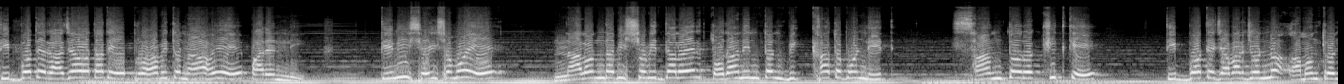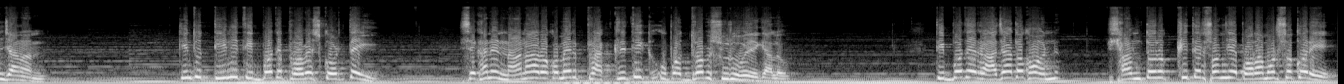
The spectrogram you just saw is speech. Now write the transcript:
তিব্বতের রাজাও তাতে প্রভাবিত না হয়ে পারেননি। তিনি সেই সময়ে নালন্দা বিশ্ববিদ্যালয়ের তদানীন্তন বিখ্যাত পণ্ডিত শান্ত রক্ষিতকে তিব্বতে যাবার জন্য আমন্ত্রণ জানান। কিন্তু তিনি তিব্বতে প্রবেশ করতেই সেখানে নানা রকমের প্রাকৃতিক উপদ্রব শুরু হয়ে গেল। তিব্বতের রাজা তখন শান্তরক্ষিতের সঙ্গে পরামর্শ করে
